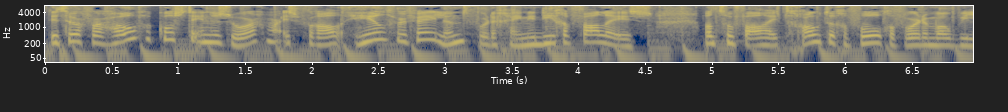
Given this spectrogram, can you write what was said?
Dit zorgt voor hoge kosten in de zorg, maar is vooral heel vervelend voor degene die gevallen is. Want zo'n val heeft grote gevolgen voor de mobiliteit,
